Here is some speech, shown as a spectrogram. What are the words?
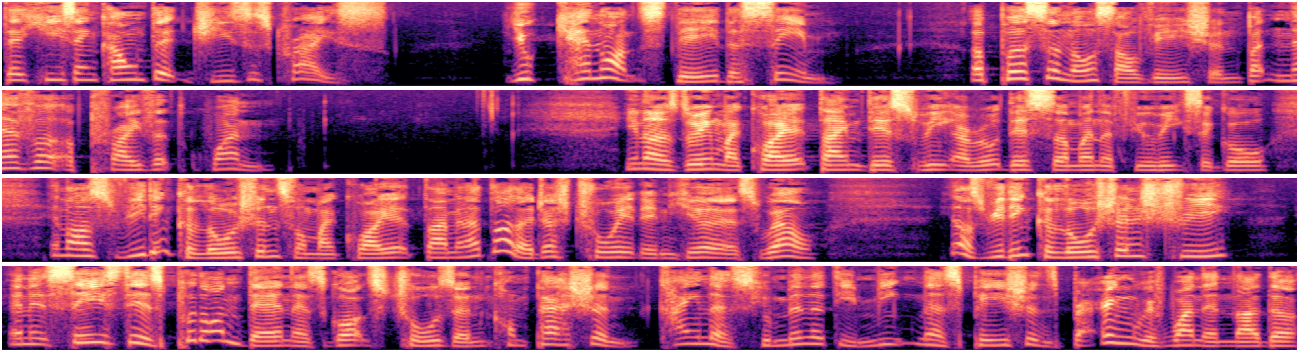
that he's encountered Jesus Christ. You cannot stay the same. A personal salvation, but never a private one. You know, I was doing my quiet time this week. I wrote this sermon a few weeks ago, and I was reading Colossians for my quiet time, and I thought I'd just throw it in here as well. I was reading Colossians 3, and it says this Put on then as God's chosen compassion, kindness, humility, meekness, patience, bearing with one another.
